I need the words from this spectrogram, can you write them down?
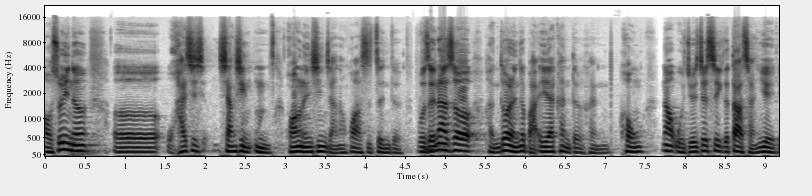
哦。所以呢，呃，我还是相信，嗯，黄仁勋讲的话是真的。否则那时候很多人就把 AI 看得很空。那我觉得这是一个大产业，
